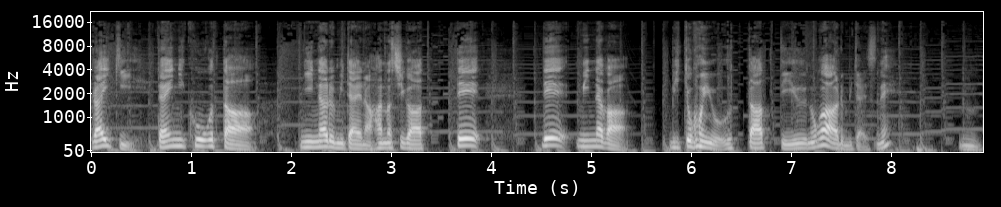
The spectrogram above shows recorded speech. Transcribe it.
来期、第2クォーターになるみたいな話があって、で、みんながビットコインを売ったっていうのがあるみたいですね。うん。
